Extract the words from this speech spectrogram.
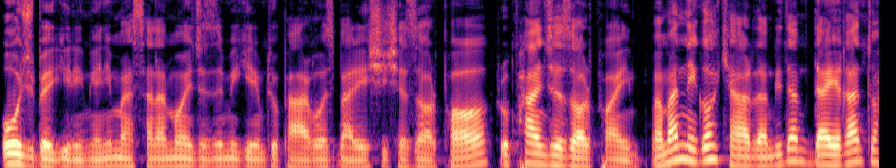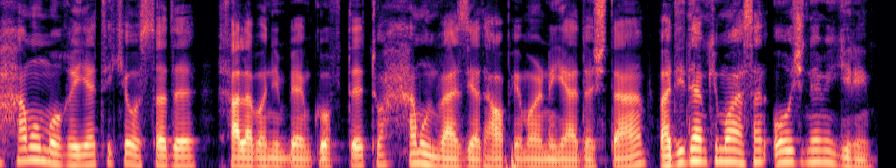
اوج بگیریم. یعنی مثلا ما اجازه می‌گیریم تو پرواز برای 6000 پا رو 5000 پاییم و من نگاه کردم دیدم دقیقا تو همون موقعیتی که استاد خلبانی بهم گفته تو همون وضعیت هواپیما رو نگه داشتم و دیدم که ما اصلا اوج نمی‌گیریم.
